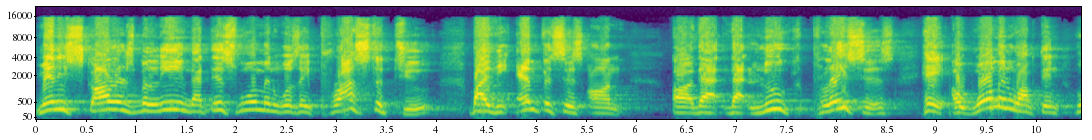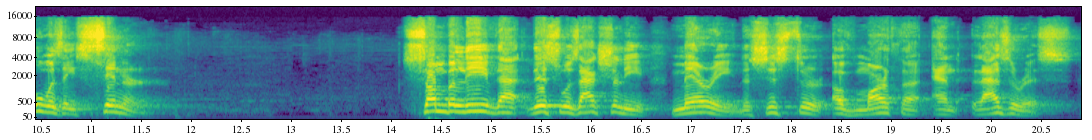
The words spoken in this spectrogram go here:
Many scholars believe that this woman was a prostitute by the emphasis on uh, that, that Luke places. Hey, a woman walked in who was a sinner. Some believe that this was actually Mary, the sister of Martha and Lazarus,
